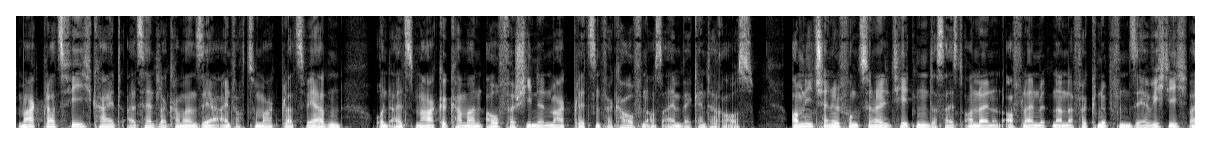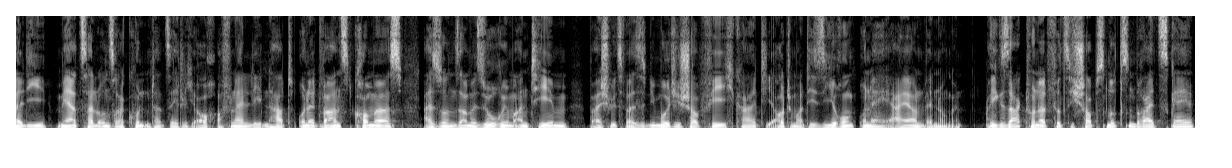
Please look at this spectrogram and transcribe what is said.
Marktplatzfähigkeit, als Händler kann man sehr einfach zum Marktplatz werden und als Marke kann man auf verschiedenen Marktplätzen verkaufen aus einem Backend heraus. Omnichannel-Funktionalitäten, das heißt online und offline miteinander verknüpfen, sehr wichtig, weil die Mehrzahl unserer Kunden tatsächlich auch Offline-Läden hat. Und Advanced Commerce, also ein Sammelsurium an Themen, beispielsweise die Multishop-Fähigkeit, die Automatisierung und AI-Anwendungen. Wie gesagt, 140 Shops nutzen bereits Scale,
